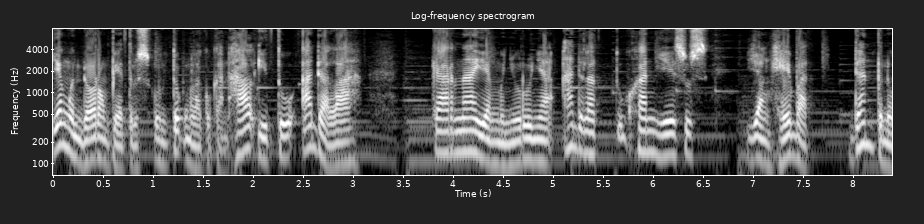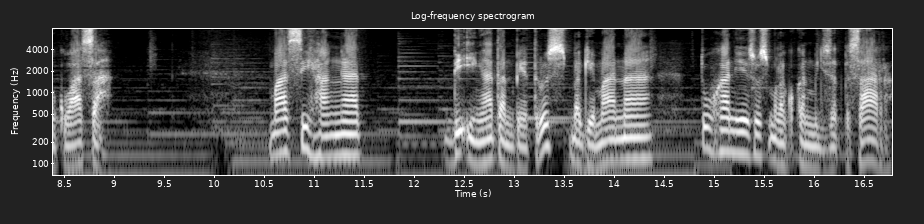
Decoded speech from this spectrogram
Yang mendorong Petrus untuk melakukan hal itu adalah karena yang menyuruhnya adalah Tuhan Yesus yang hebat dan penuh kuasa. Masih hangat diingatan Petrus bagaimana Tuhan Yesus melakukan mujizat besar,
